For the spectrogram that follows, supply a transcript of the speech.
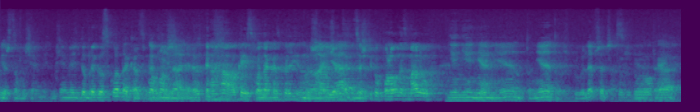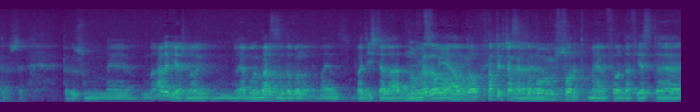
wiesz co musiałem mieć. Musiałem mieć dobrego składaka z No Berlina, nie? Aha, okej, składaka z Berlina. No, Myślałem, jak? coś typu Polonez, Maluch. Nie, nie, nie, Nie. no to nie, to już były lepsze czasy. To już było. Tak, to już, to już mm, no ale wiesz, no, no ja byłem bardzo zadowolony, mając 20 lat, No wiadomo, swoje no, auto. w tamtych czasach to e, było już- Ford, miałem Forda Fiestę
